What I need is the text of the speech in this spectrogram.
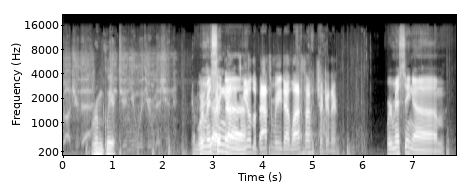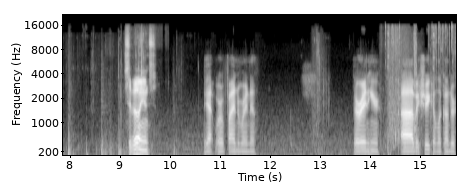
Roger that. Room clear. Continue with your mission. Come We're back. missing That- uh, you know the bathroom where you died last time? Check in there. we're missing um civilians. Yeah, we're finding them right now. They're in here. Uh, make sure you can look under.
